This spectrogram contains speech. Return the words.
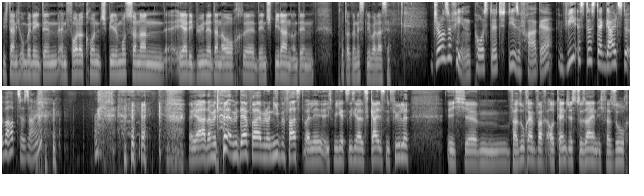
mich da nicht unbedingt in, in Vordergrund spielen muss, sondern eher die Bühne dann auch äh, den Spielern und den Protagonisten überlasse. Josephine postet diese Frage. Wie ist es, der Geilste überhaupt zu sein? ja, damit, mit der Frage habe ich noch nie befasst, weil ich mich jetzt nicht als geilsten fühle. Ich ähm, versuche einfach authentisch zu sein. Ich versuche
